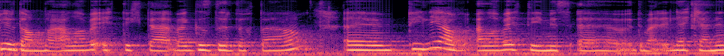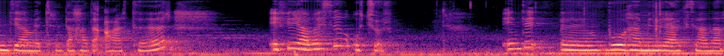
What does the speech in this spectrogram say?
bir damla əlavə etdikdə və qızdırdıqda e, piyli yağ əlavə etdiyimiz e, deməli ləkənin diametri daha da artır. Efir yağı isə uçur. İndi e, bu həmin reaksiyanı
